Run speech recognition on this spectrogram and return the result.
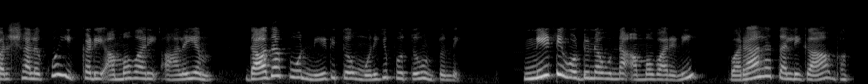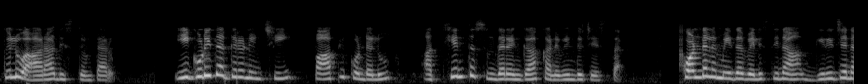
వర్షాలకు ఇక్కడి అమ్మవారి ఆలయం దాదాపు నీటితో మునిగిపోతూ ఉంటుంది. నీటి ఒడ్డున ఉన్న అమ్మవారిని వరాల తల్లిగా భక్తులు ఆరాధిస్తుంటారు. ఈ గుడి దగ్గర నుంచి పాపికొండలు అత్యంత సుందరంగా కనువిందు చేస్తాయి. కొండల మీద వెలిసిన గిరిజన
